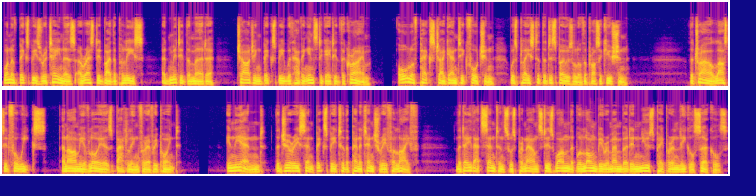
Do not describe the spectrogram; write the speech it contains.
One of Bixby's retainers, arrested by the police, admitted the murder, charging Bixby with having instigated the crime. All of Peck's gigantic fortune was placed at the disposal of the prosecution. The trial lasted for weeks, an army of lawyers battling for every point. In the end, the jury sent Bixby to the penitentiary for life, the day that sentence was pronounced is one that will long be remembered in newspaper and legal circles.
